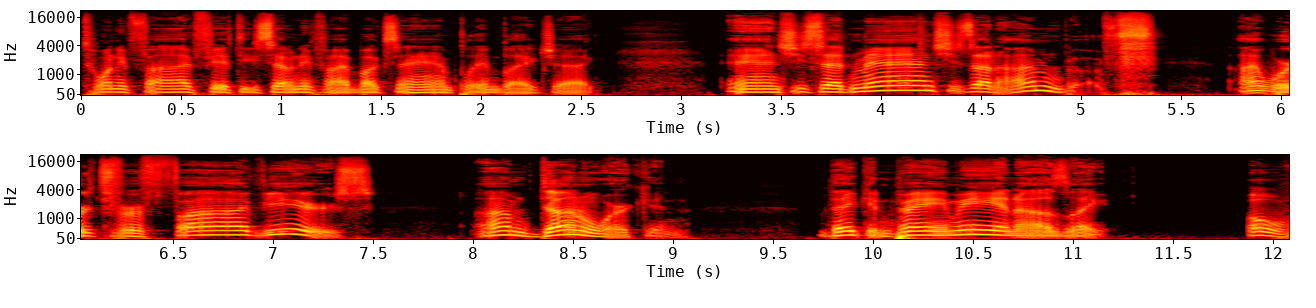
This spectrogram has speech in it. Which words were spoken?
25, 50, 75 bucks a hand playing blackjack. And she said, Man, she said, I'm, I worked for five years. I'm done working. They can pay me. And I was like, Oh,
